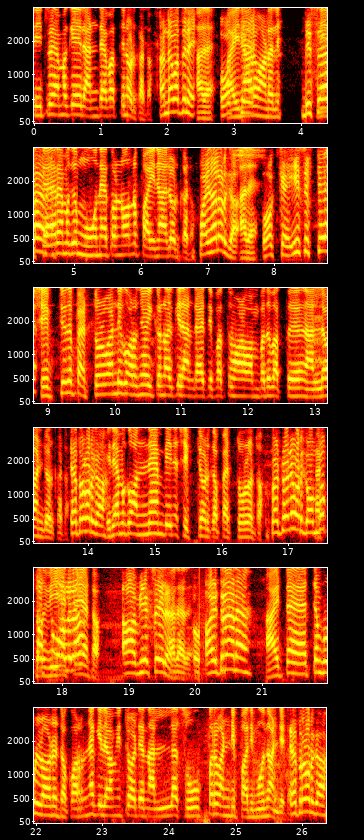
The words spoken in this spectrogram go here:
സീറ്റർ നമുക്ക് രണ്ടേ പത്തിന് കൊടുക്കട്ടോ. രണ്ടേ പത്തിന്? അതെ. പതിനാറ് മോഡൽ നമുക്ക് മൂന്നേ തൊണ്ണൂറിന് പതിനാല് കൊടുക്കട്ടോ. പതിനാല് കൊടുക്കാം? അതെ. ഓക്കെ ഈ സ്വിഫ്റ്റ് ഷിഫ്റ്റ് ഇത് പെട്രോൾ വണ്ടി കുറഞ്ഞു വയ്ക്കുന്നവർക്ക് രണ്ടായിരത്തി പത്ത് ഒമ്പത് പത്ത് നല്ല വണ്ടി കൊടുക്കട്ടോ. എത്ര കൊടുക്കാം? ഇത് നമുക്ക് ഒന്നേ എം ബിന് ഷിഫ്റ്റ് കൊടുക്കാം. പെട്രോൾ കേട്ടോ പെട്രോൾ കൊടുക്കാം കേട്ടോ അതെ അതെ. ആയിട്ട് ഏറ്റവും ഫുൾ ലോഡ് കേട്ടോ കുറഞ്ഞ കിലോമീറ്റർ ഓടിയ നല്ല സൂപ്പർ വണ്ടി പതിമൂന്ന് വണ്ടി എത്ര കൊടുക്കാം?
